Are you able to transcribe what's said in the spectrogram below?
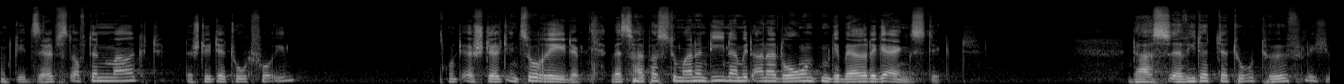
und geht selbst auf den Markt, da steht der Tod vor ihm. Und er stellt ihn zur Rede. Weshalb hast du meinen Diener mit einer drohenden Gebärde geängstigt? Das, erwidert der Tod höflich,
